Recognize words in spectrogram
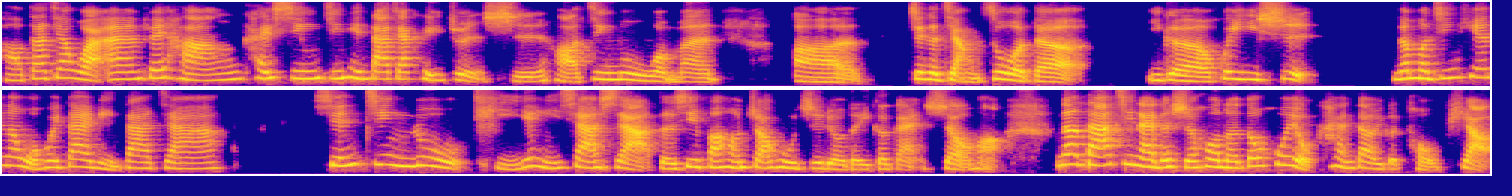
好，大家晚安，非常开心，今天大家可以准时哈进入我们呃这个讲座的一个会议室。那么今天呢，我会带领大家先进入体验一下下德信方向照护之流的一个感受哈。那大家进来的时候呢，都会有看到一个投票。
